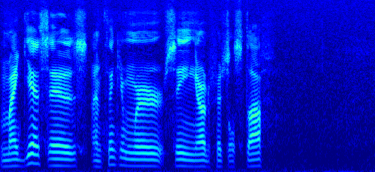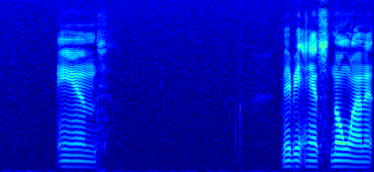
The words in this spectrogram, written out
My guess is, I'm thinking we're seeing artificial stuff. And... Maybe it has snow on it.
